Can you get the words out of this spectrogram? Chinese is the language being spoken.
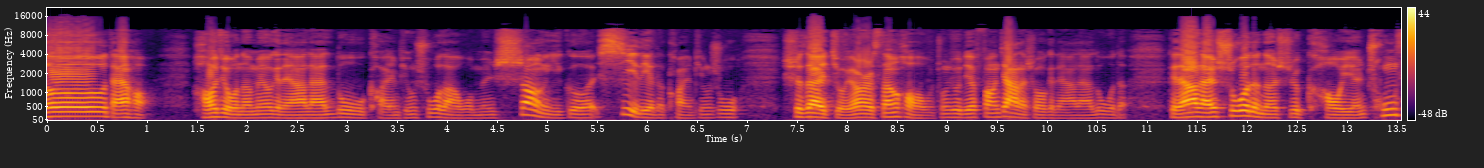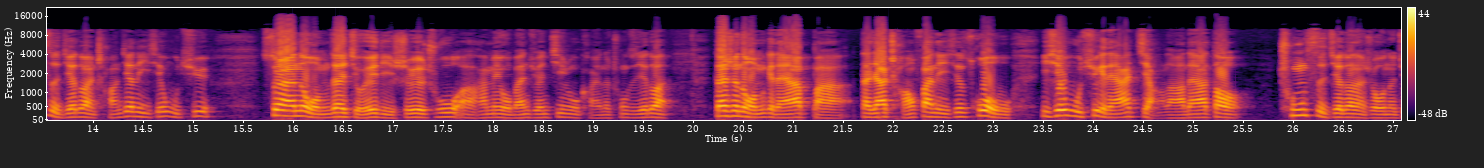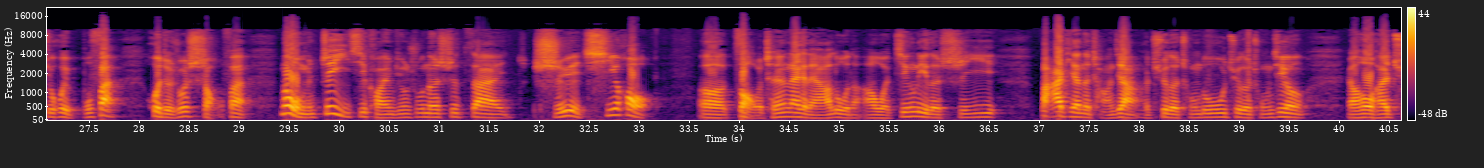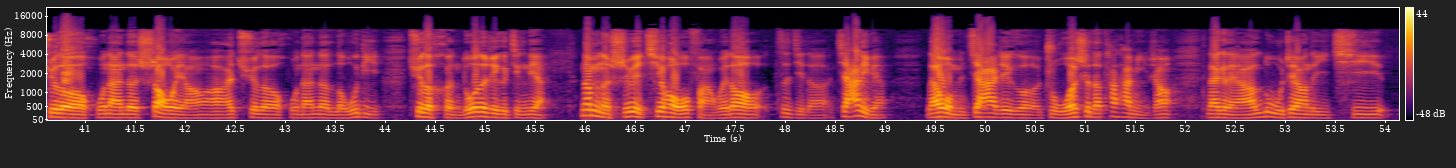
Hello，大家好，好久呢没有给大家来录考研评书了。我们上一个系列的考研评书是在九月二十三号，我中秋节放假的时候给大家来录的，给大家来说的呢是考研冲刺阶段常见的一些误区。虽然呢我们在九月底十月初啊还没有完全进入考研的冲刺阶段，但是呢我们给大家把大家常犯的一些错误、一些误区给大家讲了，大家到冲刺阶段的时候呢就会不犯，或者说少犯。那我们这一期考研评书呢，是在十月七号，呃，早晨来给大家录的啊。我经历了十一八天的长假，去了成都，去了重庆，然后还去了湖南的邵阳啊，还去了湖南的娄底，去了很多的这个景点。那么呢，十月七号我返回到自己的家里边，来我们家这个主卧室的榻榻米上来给大家录这样的一期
